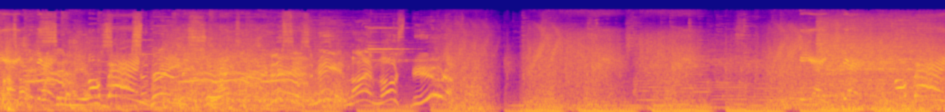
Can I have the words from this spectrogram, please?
Open! sweat. This is me at my most beautiful. The eight gate! Open!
